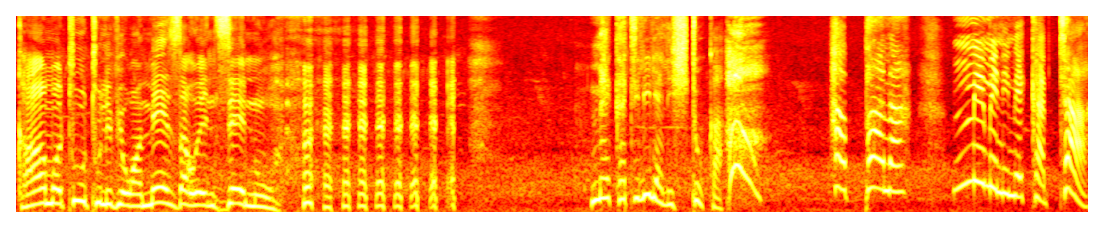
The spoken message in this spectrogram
kama tu tulivyowameza wenzenu. Mekatilili alishtuka. Hapana, mimi nimekataa.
